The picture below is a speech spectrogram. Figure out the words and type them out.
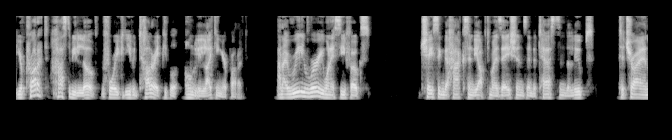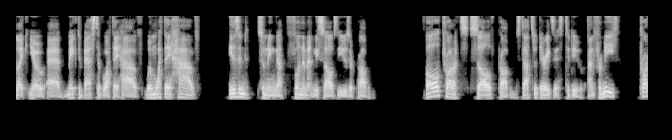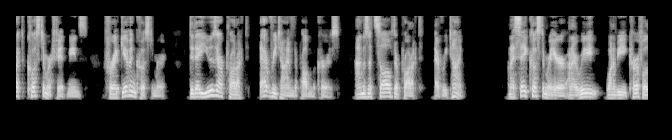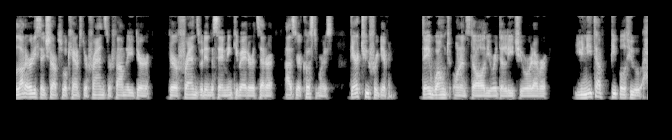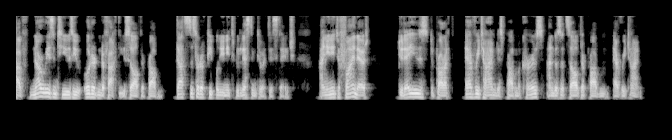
your product has to be loved before you could even tolerate people only liking your product. And I really worry when I see folks chasing the hacks and the optimizations and the tests and the loops to try and like, you know, uh, make the best of what they have when what they have isn't something that fundamentally solves the user problem. All products solve problems. That's what they exist to do. And for me, product customer fit means for a given customer, do they use our product every time the problem occurs? And does it solve their product every time? And I say customer here, and I really want to be careful. A lot of early stage startups will count their friends, their family, their, their friends within the same incubator, etc., as their customers. They're too forgiving. They won't uninstall you or delete you or whatever. You need to have people who have no reason to use you other than the fact that you solved their problem. That's the sort of people you need to be listening to at this stage. And you need to find out do they use the product every time this problem occurs? And does it solve their problem every time?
